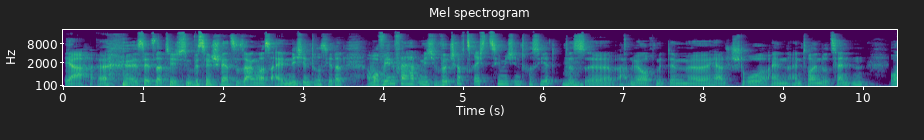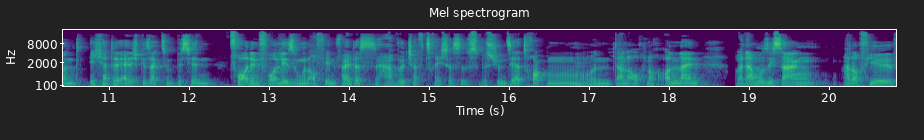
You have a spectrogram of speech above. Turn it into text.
Ja, äh, ist jetzt natürlich ein bisschen schwer zu sagen, was einen nicht interessiert hat. Aber auf jeden Fall hat mich Wirtschaftsrecht ziemlich interessiert. Das äh, hatten wir auch mit dem äh, Herrn Stroh, einen, einen tollen Dozenten. Und ich hatte ehrlich gesagt so ein bisschen vor den Vorlesungen auf jeden Fall das ja, Wirtschaftsrecht, das ist bestimmt sehr trocken Mhm. und dann auch noch online. Aber da muss ich sagen, hat auch viel,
